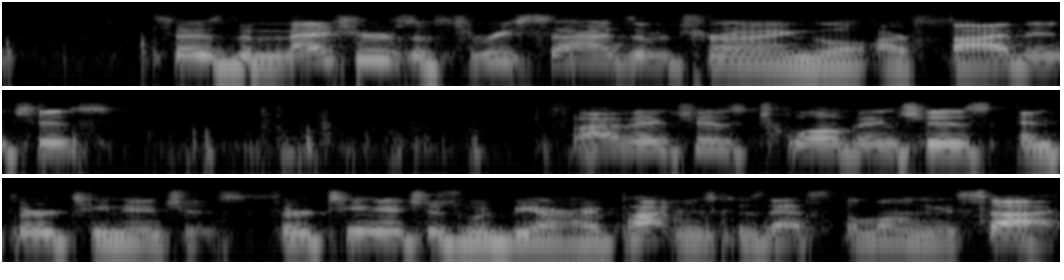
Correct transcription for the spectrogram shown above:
It says the measures of three sides of a triangle are five inches, five inches, 12 inches, and 13 inches. 13 inches would be our hypotenuse because that's the longest side.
